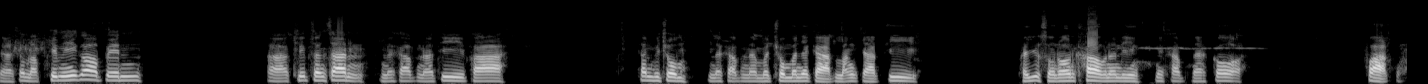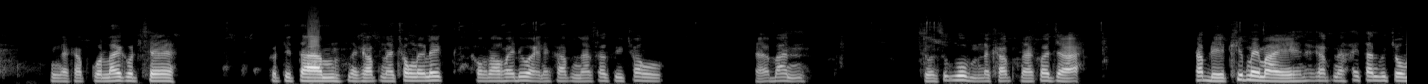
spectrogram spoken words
นะสำหรับคลิปนี้ก็เป็นคลิปสั้นๆนะครับนะที่พาท่านผู้ชมนะครับนำมาชมบรรยากาศหลังจากที่พายุโซนร้อนเข้านั่นเองนะครับนะก็ฝากนะครับกดไลค์กดแชร์ กดติดตามนะครับนะช่องเล็กๆของเราให้ด้วยนะครับนะก็คือช่องนะบ้านสวนสุขุมนะครับนะก็จะ อัปเดตคลิปใหม่ ๆ นะครับนะให้ท่านผู้ชม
